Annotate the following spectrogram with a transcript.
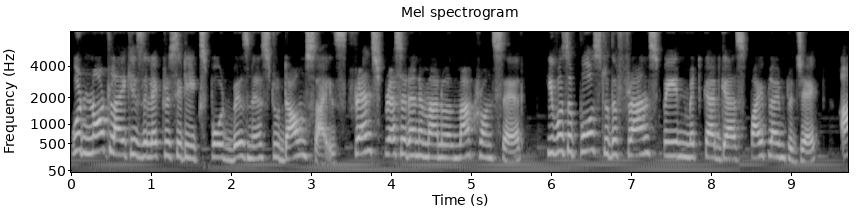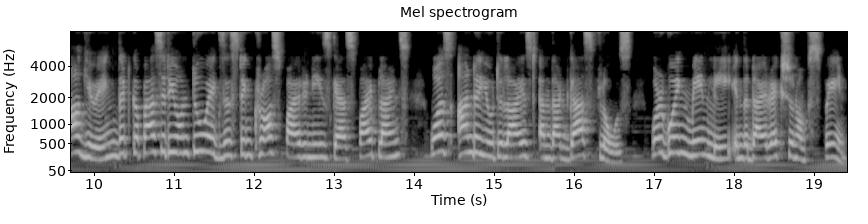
would not like his electricity export business to downsize. French President Emmanuel Macron said he was opposed to the France Spain MidCat gas pipeline project arguing that capacity on two existing cross Pyrenees gas pipelines was underutilized and that gas flows were going mainly in the direction of Spain.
